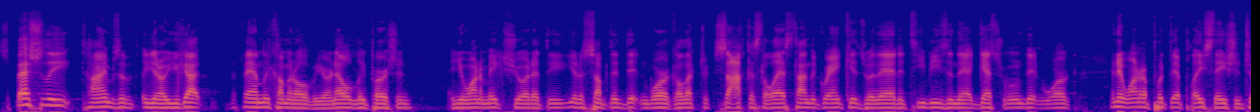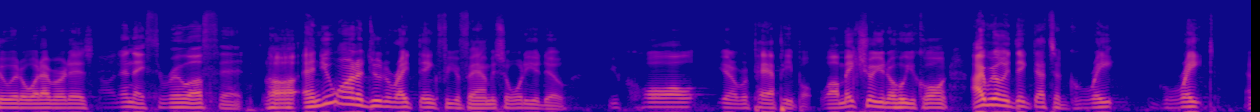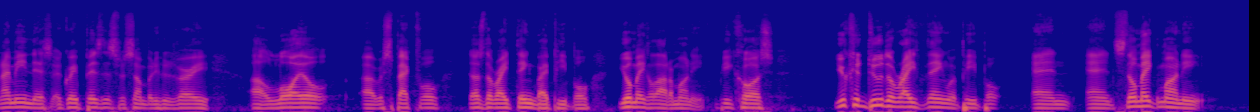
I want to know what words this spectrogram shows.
Especially times of you know you got the family coming over. You're an elderly person. And you want to make sure that the you know something didn't work. Electric sockets. The last time the grandkids were there, the TVs in their guest room didn't work, and they wanted to put their PlayStation to it or whatever it is. Oh, and then they threw a fit. Uh, and you want to do the right thing for your family, so what do you do? You call, you know, repair people. Well, make sure you know who you're calling. I really think that's a great, great, and I mean this, a great business for somebody who's very uh, loyal, uh, respectful, does the right thing by people. You'll make a lot of money because you could do the right thing with people and and still make money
